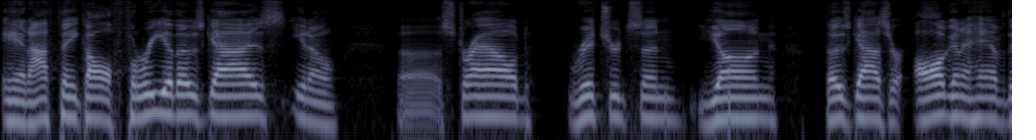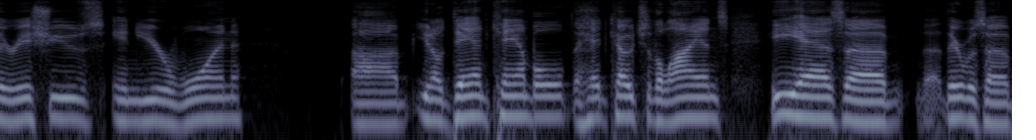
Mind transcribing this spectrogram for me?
and I think all three of those guys, you know, uh, Stroud, Richardson, Young, those guys are all going to have their issues in year one. Uh, you know, Dan Campbell, the head coach of the Lions, he has. Uh, there was a,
